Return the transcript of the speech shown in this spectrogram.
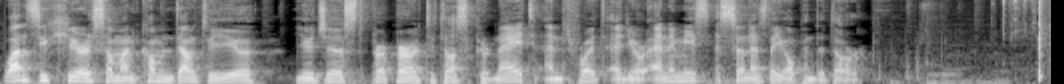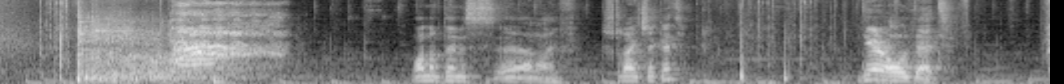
Once you hear someone coming down to you, you just prepare to toss a grenade and throw it at your enemies as soon as they open the door. One of them is uh, alive. Should I check it? They're all dead.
